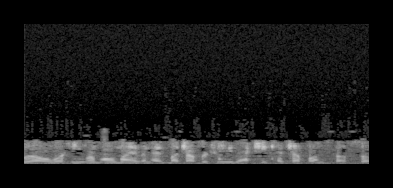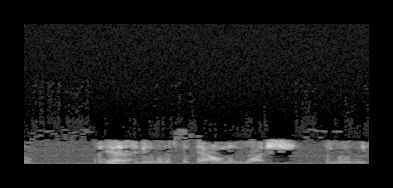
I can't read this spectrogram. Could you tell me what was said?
we're all working from home, I haven't had much opportunity to actually catch up on stuff. So it was Yeah. nice to be able to sit down and watch the movie.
